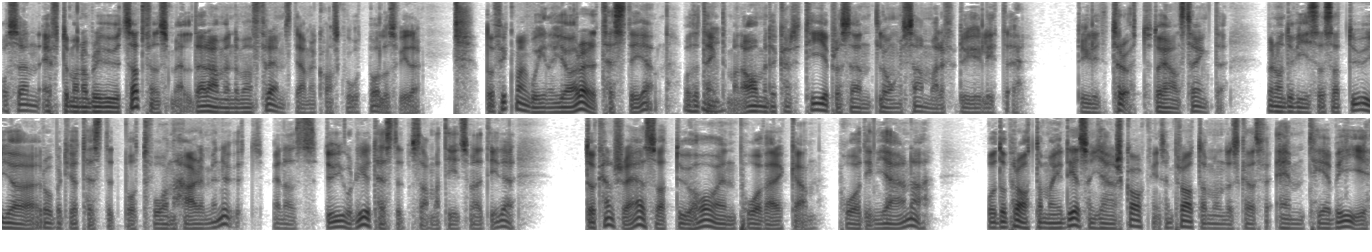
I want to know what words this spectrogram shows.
Och sen efter man har blivit utsatt för en smäll, där använder man främst i amerikansk fotboll och så vidare. Då fick man gå in och göra det test igen. Och så tänkte man, ja men det är kanske 10% långsammare för du är ju lite det är lite trött, då har jag ansträngt det. Men om det visar sig att du gör, Robert gör testet på två och en halv minut, medan du gjorde ju testet på samma tid som jag tidigare, då kanske det är så att du har en påverkan på din hjärna. Och då pratar man ju det som hjärnskakning, sen pratar man om det som kallas för MTBI,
